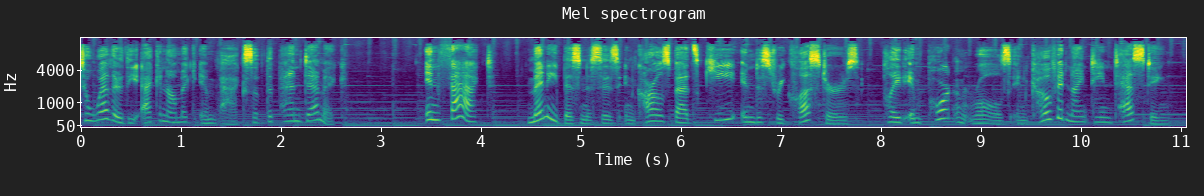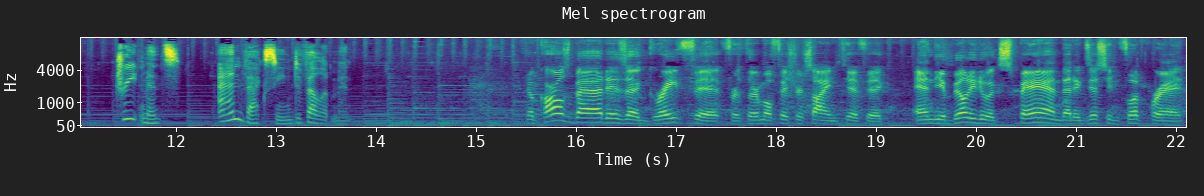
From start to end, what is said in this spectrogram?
to weather the economic impacts of the pandemic. In fact, many businesses in Carlsbad's key industry clusters played important roles in COVID 19 testing, treatments, and vaccine development. Now, Carlsbad is a great fit for Thermo Fisher Scientific and the ability to expand that existing footprint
